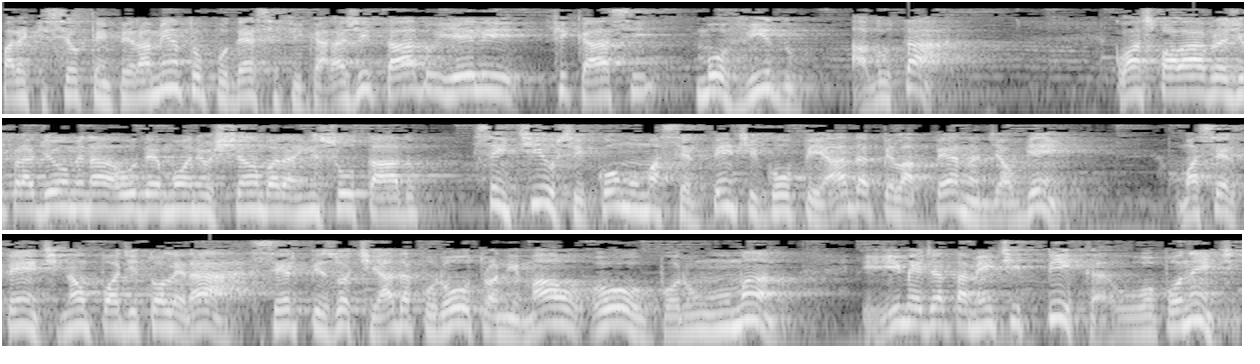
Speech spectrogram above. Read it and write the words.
para que seu temperamento pudesse ficar agitado e ele ficasse movido a lutar. Com as palavras de Pradyumna, o demônio Shambara, insultado, sentiu-se como uma serpente golpeada pela perna de alguém. Uma serpente não pode tolerar ser pisoteada por outro animal ou por um humano e imediatamente pica o oponente.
